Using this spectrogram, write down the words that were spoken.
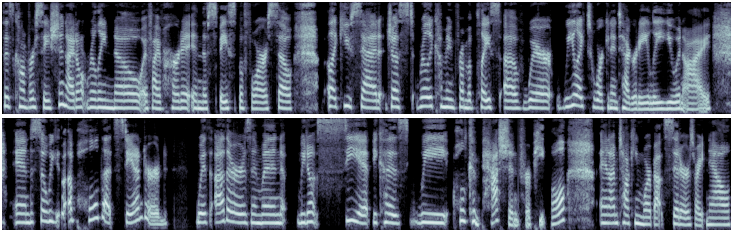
this conversation. I don't really know if I've heard it in this space before. So, like you said, just really coming from a place of where we like to work in integrity, Lee, you and I. And so we uphold that standard with others and when we don't see it because we hold compassion for people. And I'm talking more about sitters right now,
